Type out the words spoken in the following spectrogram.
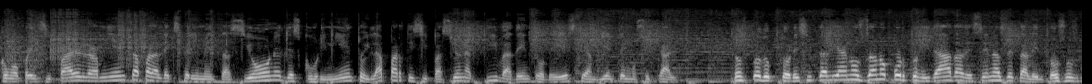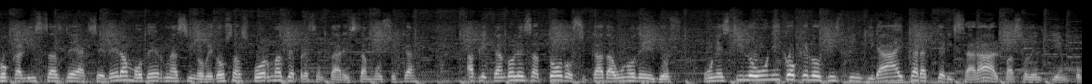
Como principal herramienta para la experimentación, el descubrimiento y la participación activa dentro de este ambiente musical, los productores italianos dan oportunidad a decenas de talentosos vocalistas de acceder a modernas y novedosas formas de presentar esta música aplicándoles a todos y cada uno de ellos un estilo único que los distinguirá y caracterizará al paso del tiempo.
